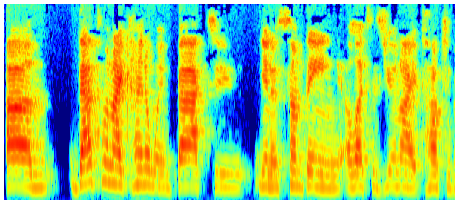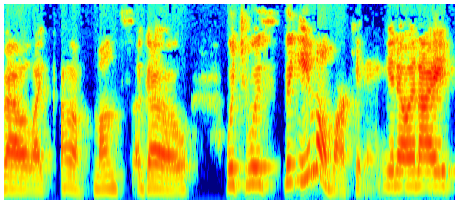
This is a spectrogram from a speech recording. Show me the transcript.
um, that's when I kind of went back to, you know, something Alexis, you and I talked about like, oh, months ago, which was the email marketing, you know, and I,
